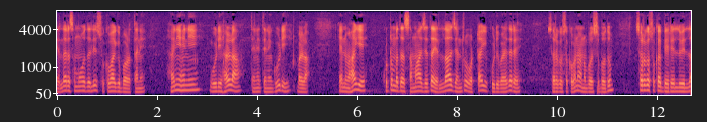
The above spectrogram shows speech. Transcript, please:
ಎಲ್ಲರ ಸಮೂಹದಲ್ಲಿ ಸುಖವಾಗಿ ಬಾಳುತ್ತಾನೆ. ಹನಿ ಹನಿ ಗೂಡಿ ಹಳ್ಳ, ತೆನೆ ತೆನೆ ಗೂಡಿ ಬಳ್ಳ. ಎನ್ನುವ ಹಾಗೆ ಕುಟುಂಬದ ಸಮಾಜದ ಎಲ್ಲ ಜನರು ಒಟ್ಟಾಗಿ ಕೂಡಿ ಬೆಳೆದರೆ ಸ್ವರ್ಗ ಸುಖವನ್ನು ಅನುಭವಿಸಬಹುದು. ಸ್ವರ್ಗ ಸುಖ ಬೇರೆಲ್ಲೂ ಇಲ್ಲ,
